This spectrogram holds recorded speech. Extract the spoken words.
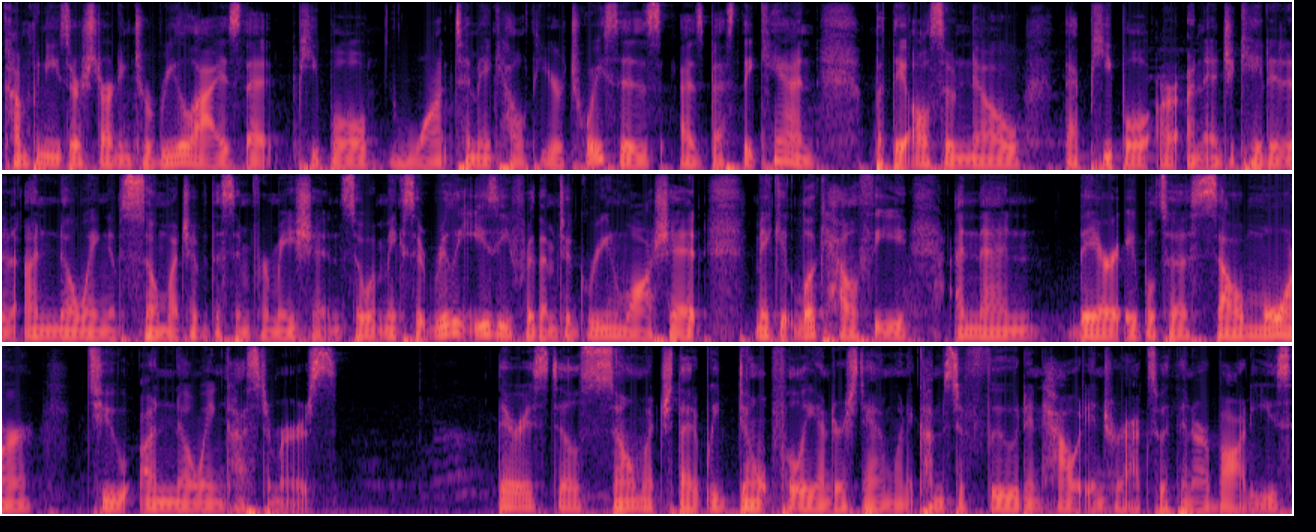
companies are starting to realize that people want to make healthier choices as best they can, but they also know that people are uneducated and unknowing of so much of this information. So it makes it really easy for them to greenwash it, make it look healthy, and then they are able to sell more to unknowing customers. There is still so much that we don't fully understand when it comes to food and how it interacts within our bodies,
